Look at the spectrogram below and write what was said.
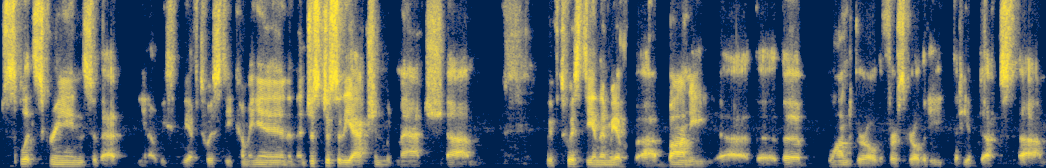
split screen so that you know we, we have Twisty coming in, and then just just so the action would match. Um, we have Twisty, and then we have uh, Bonnie, uh, the the blonde girl, the first girl that he that he abducts. Um,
